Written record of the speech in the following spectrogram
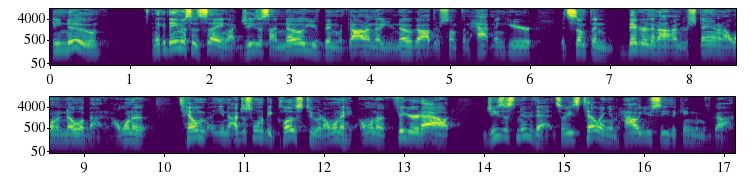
He knew Nicodemus is saying, like, Jesus, I know you've been with God. I know you know God. There's something happening here. It's something bigger than I understand, and I want to know about it. I want to tell you know, I just want to be close to it. I want to, I want to figure it out. Jesus knew that. And so he's telling him how you see the kingdom of God.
